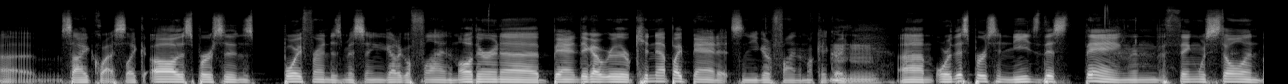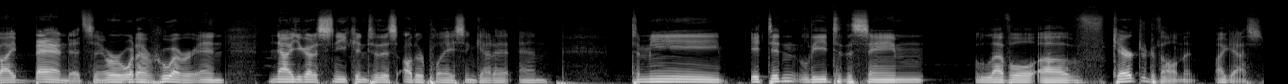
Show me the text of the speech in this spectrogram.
um, side quests. Like, oh, this person's boyfriend is missing. You got to go find them. Oh, they're in a band. They got they were kidnapped by bandits, and you got to find them. Okay, great. Mhm. Um, or this person needs this thing, and the thing was stolen by bandits or whatever, whoever, and now you got to sneak into this other place and get it. And to me, it didn't lead to the same level of character development. I guess.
